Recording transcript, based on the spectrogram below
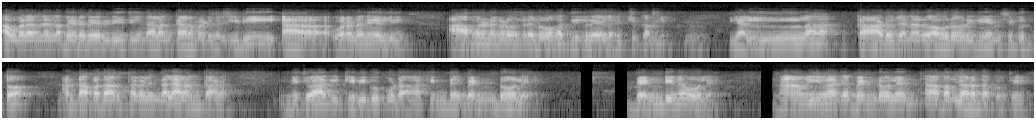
ಅವುಗಳನ್ನೆಲ್ಲ ಬೇರೆ ಬೇರೆ ರೀತಿಯಿಂದ ಅಲಂಕಾರ ಮಾಡಿದ್ದಾರೆ. ಇಡೀ, ಆ, ವರ್ಣನೆಯಲ್ಲಿ ಆಭರಣಗಳು ಅಂದ್ರೆ ಲೋಹದ್ದು ಇಲ್ವೇ ಇಲ್ಲ, ಹೆಚ್ಚು ಕಮ್ಮಿ. ಎಲ್ಲ ಕಾಡು ಜನರು ಅವರವರಿಗೆ ಏನು ಸಿಗುತ್ತೋ ಅಂತ ಪದಾರ್ಥಗಳಿಂದಲೇ ಅಲಂಕಾರ. ನಿಜವಾಗಿ ಕಿವಿಗೂ ಕೂಡ ಹಿಂದೆ ಬೆಂಡೋಲೆ, ಬೆಂಡಿನ ಓಲೆ. ನಾವು ಇವಾಗ ಬೆಂಡೋಲೆ ಅಂತ ಬಂಗಾರ ತಕ್ಕೋತೀವಿ.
